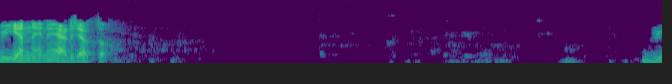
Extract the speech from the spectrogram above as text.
విఎన్ఐనే యాడ్ చేస్తావు. వి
